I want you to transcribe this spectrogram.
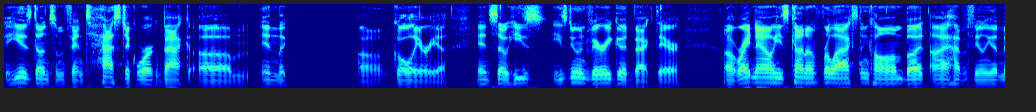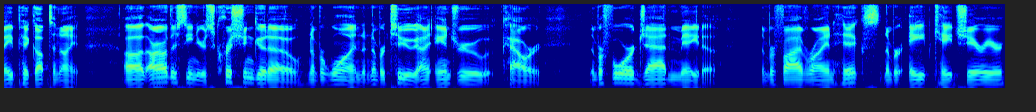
he has done some fantastic work back um, in the uh, goal area, and so he's he's doing very good back there. Uh, right now, he's kind of relaxed and calm, but I have a feeling that may pick up tonight. Uh, our other seniors, Christian Goodo, number one. Number two, Andrew Coward. Number four, Jad Maida. Number five, Ryan Hicks. Number eight, Cade Sherrier.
